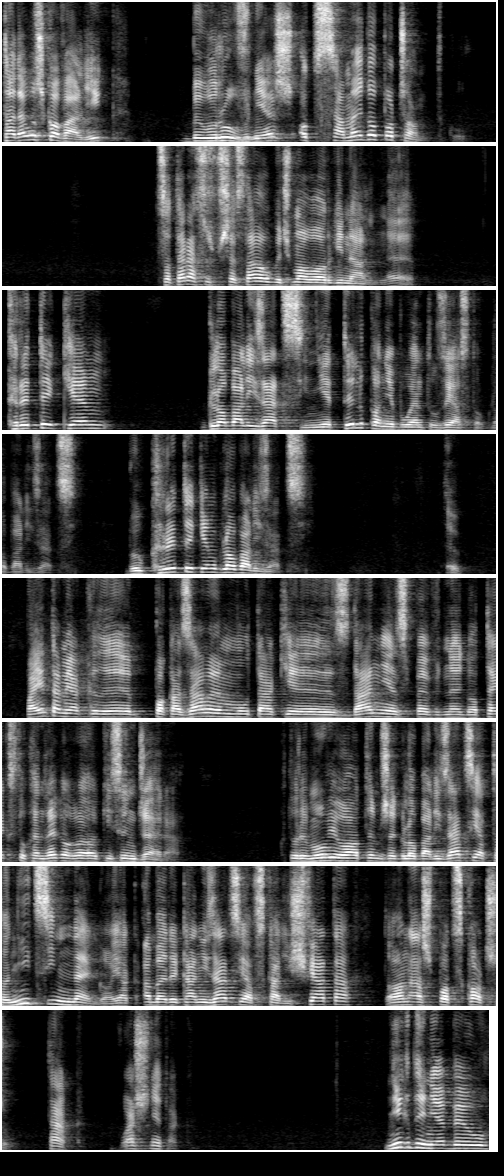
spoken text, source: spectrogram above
Tadeusz Kowalik był również od samego początku, co teraz już przestało być mało oryginalne, krytykiem globalizacji. Nie tylko nie był entuzjastą globalizacji, był krytykiem globalizacji. Pamiętam, jak e, pokazałem mu takie zdanie z pewnego tekstu Henry'ego Kissingera, który mówił o tym, że globalizacja to nic innego jak amerykanizacja w skali świata, to on aż podskoczył. Tak, właśnie tak. Nigdy nie był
